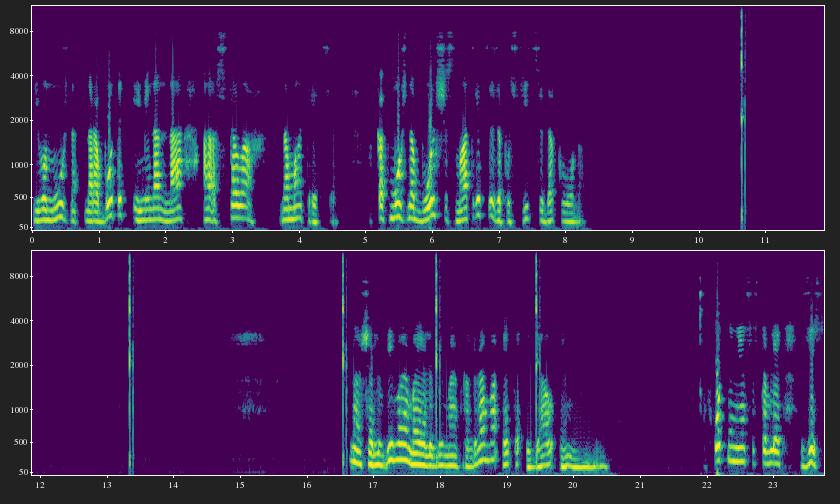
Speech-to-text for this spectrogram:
Его нужно наработать именно на а, столах, на матрице. Как можно больше с матрицы запустить сюда клонов. Наша любимая, моя любимая программа – это Идеал М-Минимум. Вход на нее составляет, здесь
